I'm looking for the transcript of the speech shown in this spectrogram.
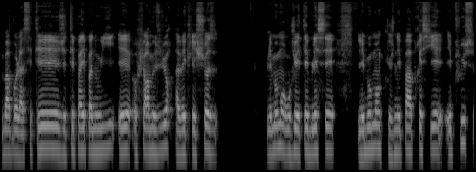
bah, voilà, c'était j'étais pas épanoui et au fur et à mesure, avec les choses les moments où j'ai été blessé, les moments que je n'ai pas appréciés et plus,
